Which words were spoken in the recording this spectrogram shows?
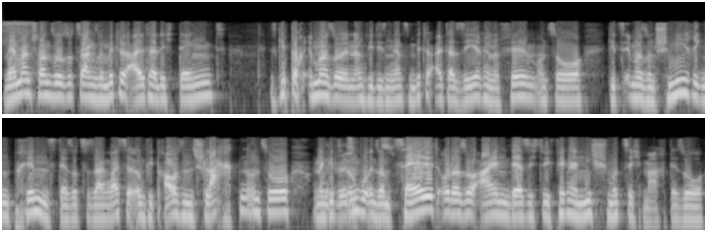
wenn man schon so sozusagen so mittelalterlich denkt. Es gibt auch immer so in irgendwie diesen ganzen Mittelalter-Serien und Filmen und so, gibt's immer so einen schmierigen Prinz, der sozusagen, weißt du, irgendwie draußen schlachten und so. Und dann gibt's böse irgendwo in so einem. Zelt oder so einen, der sich die Finger nicht schmutzig macht, der so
